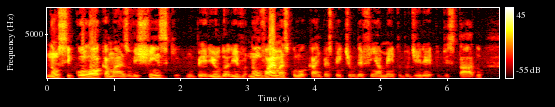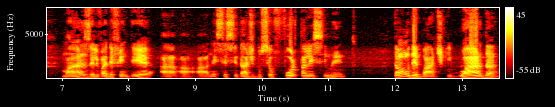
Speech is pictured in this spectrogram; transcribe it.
não se coloca mais o Wyszynski, no período ali, não vai mais colocar em perspectiva o definhamento do direito de Estado, mas ele vai defender a, a, a necessidade do seu fortalecimento. Então é um debate que guarda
